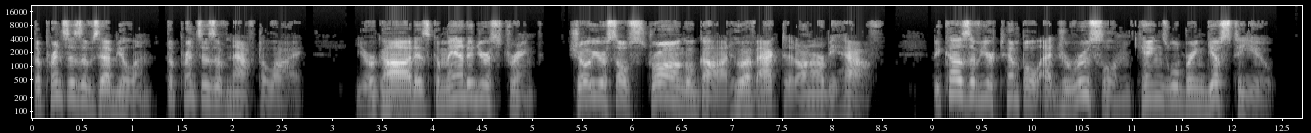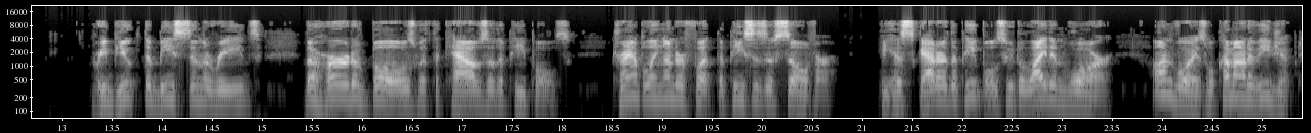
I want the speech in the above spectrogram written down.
the princes of Zebulun, the princes of Naphtali. Your God has commanded your strength. Show yourself strong, O God, who have acted on our behalf. Because of your temple at Jerusalem, kings will bring gifts to you. Rebuke the beasts in the reeds, the herd of bulls with the calves of the peoples, trampling underfoot the pieces of silver. He has scattered the peoples who delight in war. Envoys will come out of Egypt.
